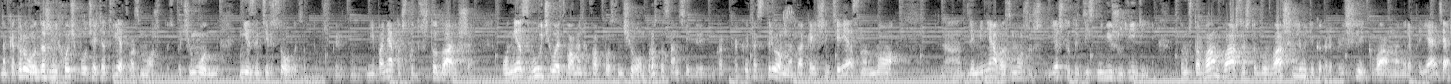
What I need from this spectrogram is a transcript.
на который он даже не хочет получать ответ, возможно. То есть, почему он не заинтересовывается, потому что, говорит, ну, непонятно, что, что дальше. Он не озвучивает вам этот вопрос, ничего, он просто сам себе говорит, ну, как, как это стрёмно, да, конечно, интересно, но а, для меня, возможно, я что-то здесь не вижу видения. Потому что вам важно, чтобы ваши люди, которые пришли к вам на мероприятие,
